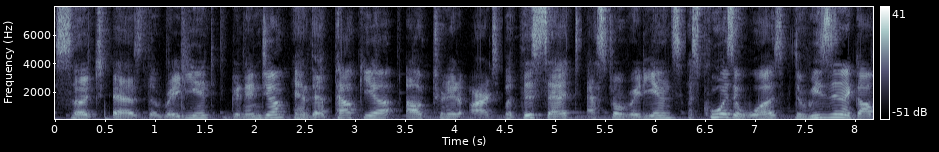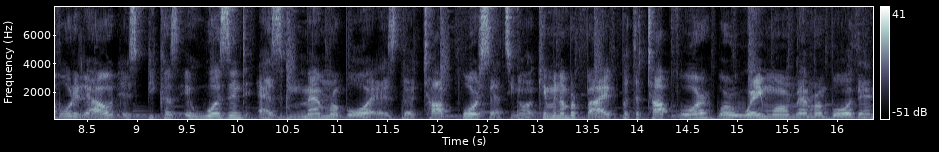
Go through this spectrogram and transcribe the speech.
such as the radiant greninja and the palkia alternate art. But this set astral radiance as cool as it was the reason it got voted out is because it wasn't as memorable as the top four sets you know? It came in number five but the top four were way more memorable more than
